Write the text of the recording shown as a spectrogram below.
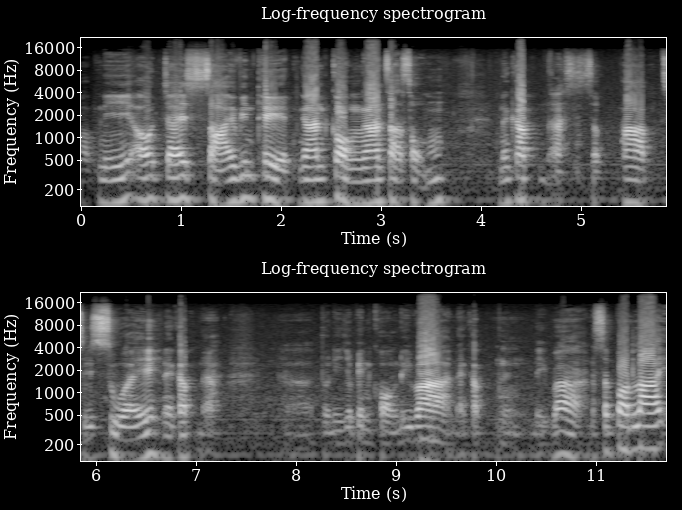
รอบนี้เอาใจสายวินเทจงานกล่องงานสะสมนะครับอะสภาพสวยๆนะครับอะตัวนี้จะเป็นของดีว่านะครับดีว่าสปอร์ตไลน์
